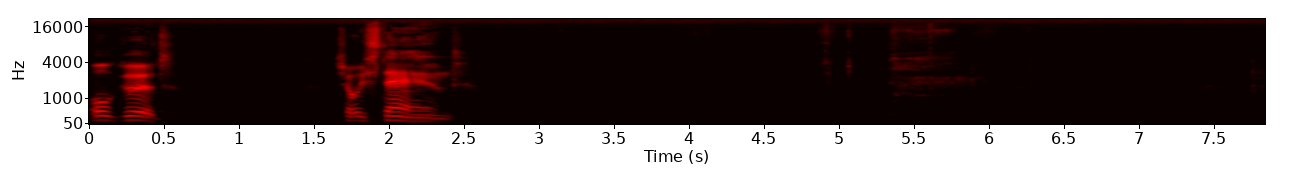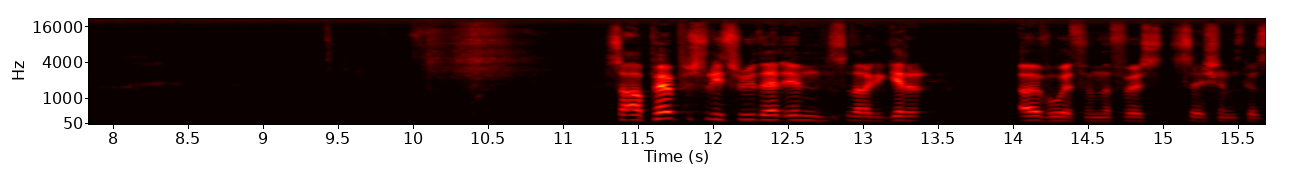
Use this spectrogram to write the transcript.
All good. Shall we stand? So I purposely threw that in so that I could get it over with in the first session because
